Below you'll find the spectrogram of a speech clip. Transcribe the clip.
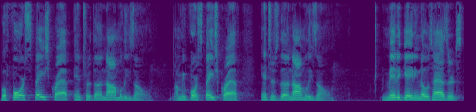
before spacecraft enter the anomaly zone. I mean, before a spacecraft enters the anomaly zone. Mitigating those hazards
